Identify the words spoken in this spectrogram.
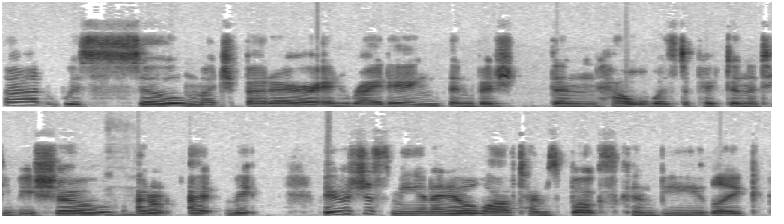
thought was so much better in writing than vis- than how it was depicted in the TV show. Mhm. I don't, I may, maybe it's just me, and I know a lot of times books can be like,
